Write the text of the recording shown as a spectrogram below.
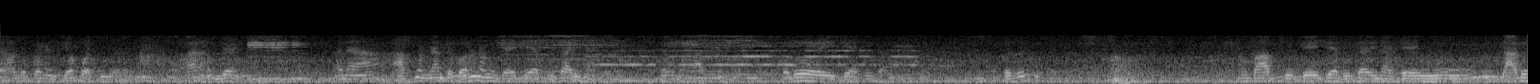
આ લોકોને ક્યાં તો ઘણું નાનું છે કે સ્વીકારી નાખે. બધો ત્યાં હું બાપ છું તે ત્યાં ઉતારી નાખે, હું દાદો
